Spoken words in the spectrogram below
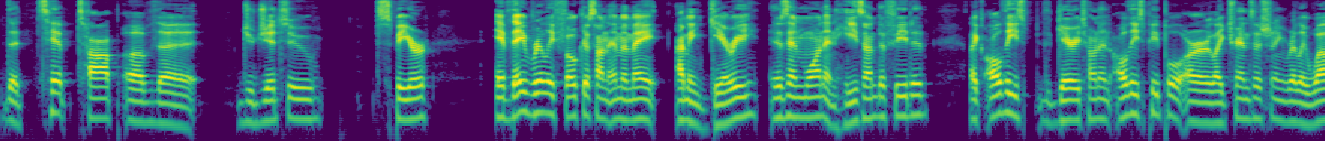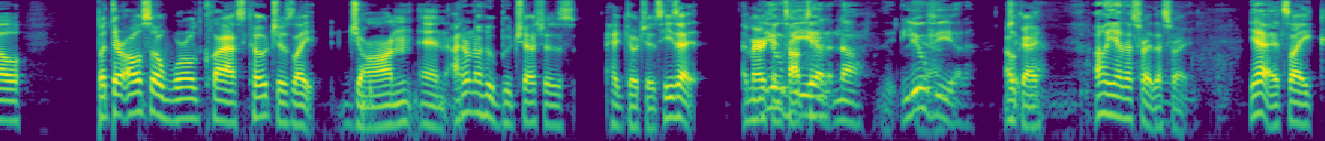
the tip top of the jujitsu spear, if they really focus on MMA, I mean Gary is in one and he's undefeated. Like all these Gary Tonon, all these people are like transitioning really well, but they're also world class coaches like John and I don't know who Buchecha's head coach is. He's at American Lil Top Vieira. Ten. No. Lil Vieira. Okay. Oh yeah, that's right. That's right. Yeah, it's like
